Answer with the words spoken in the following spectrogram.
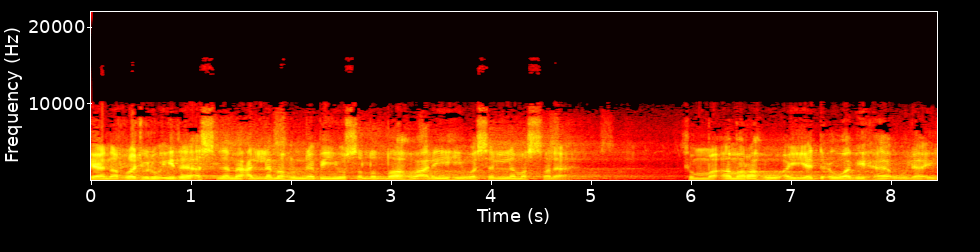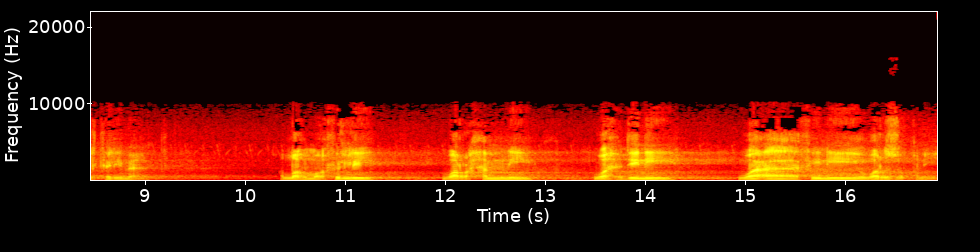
كان الرجل إذا أسلم علمه النبي صلى الله عليه وسلم الصلاة ثم أمره أن يدعو بهؤلاء الكلمات. اللهم اغفر لي وارحمني واهدني وعافني وارزقني.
